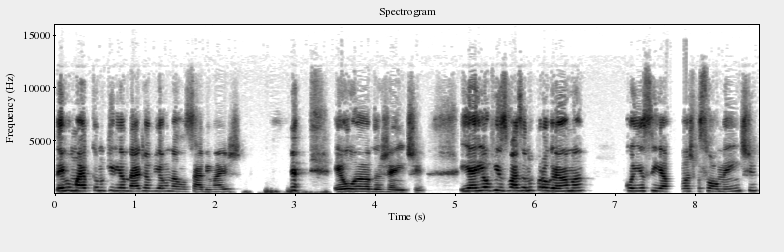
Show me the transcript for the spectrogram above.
Teve uma época que eu não queria andar de avião, não, sabe? Mas eu ando, gente. E aí eu fiz fazendo o programa, conheci elas pessoalmente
